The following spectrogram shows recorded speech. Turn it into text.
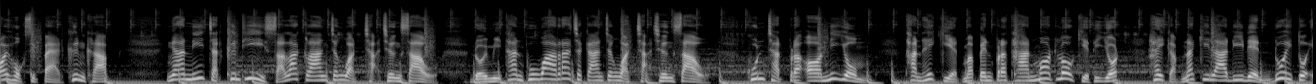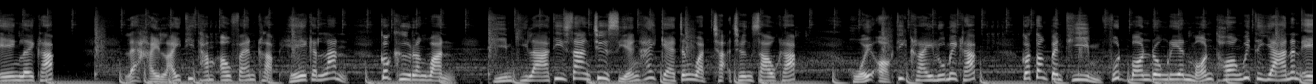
2568 ขึ้นครับ งานนี้จัดขึ้นที่ศาลากลางจังหวัดฉะเชิงเซาโดยมีท่านผู้ว่าราชการจังหวัดฉะเชิงเซาคุณฉัดประออนนิยม ท่านให้เกียรติมาเป็นประธานมอดโลกเกียรติยศ ให้กับนักกีฬาดีเด่นด้วยตัวเองเลยครับ และไฮไลท์ที่ทำเอาแฟนคลับเฮกันลั่น ก็คือรางวัล ทีมกีฬาที่สร้างชื่อเสียงให้แก่จังหวัดฉะเชิงเซาครับ หวยออกที่ใครรู้ไหมครับ ก็ต้องเป็นทีมฟุตบอลโรงเรียนหมอนทองวิทยานั่นเอ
